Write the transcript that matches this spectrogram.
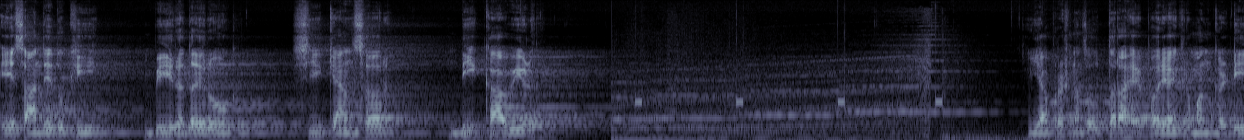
ए सांधेदुखी बी हृदयरोग सी कॅन्सर डी कावीळ. या प्रश्नाचं उत्तर आहे. पर्याय क्रमांक डी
